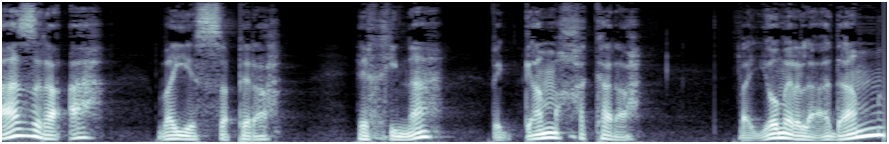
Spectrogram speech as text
אז ראה ויספרה, הכינה וגם חקרה. ויאמר לאדם,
